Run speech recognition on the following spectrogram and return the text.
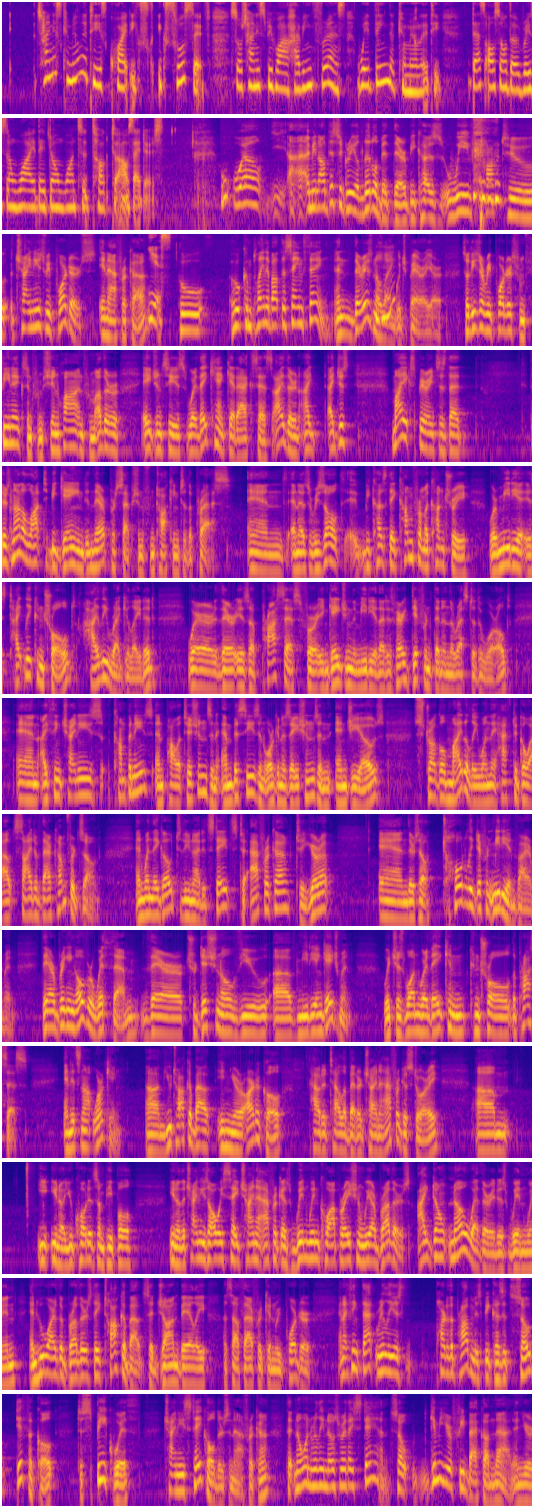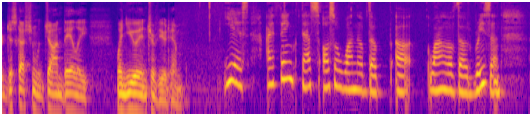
Chinese community is quite ex- exclusive. So Chinese people are having friends within the community. That's also the reason why they don't want to talk to outsiders. Well, I mean, I'll disagree a little bit there because we've talked to Chinese reporters in Africa. Yes. Who who complain about the same thing, and there is no mm-hmm. language barrier. So these are reporters from Phoenix and from Xinhua and from other agencies where they can't get access either. And I, I just, my experience is that there's not a lot to be gained in their perception from talking to the press. And, and as a result, because they come from a country where media is tightly controlled, highly regulated, where there is a process for engaging the media that is very different than in the rest of the world, and I think Chinese companies and politicians and embassies and organizations and NGOs struggle mightily when they have to go outside of their comfort zone. And when they go to the United States, to Africa, to Europe, and there's a totally different media environment, they are bringing over with them their traditional view of media engagement, which is one where they can control the process. And it's not working. Um, you talk about in your article how to tell a better China Africa story. Um, you, you know, you quoted some people. You know, the Chinese always say China Africa is win win cooperation. We are brothers. I don't know whether it is win win and who are the brothers they talk about, said John Bailey, a South African reporter. And I think that really is part of the problem, is because it's so difficult to speak with Chinese stakeholders in Africa that no one really knows where they stand. So, give me your feedback on that and your discussion with John Bailey when you interviewed him. Yes, I think that's also one of the uh, one of the reason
